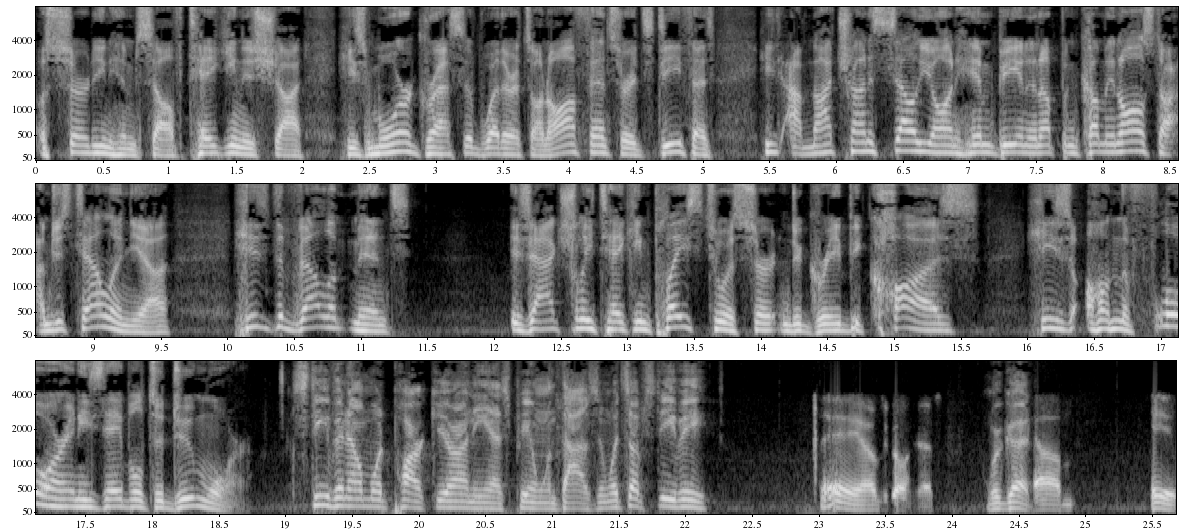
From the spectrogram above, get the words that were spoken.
asserting himself, taking his shot. He's more aggressive, whether it's on offense or it's defense. He, I'm not trying to sell you on him being an up and coming all star. I'm just telling you, his development is actually taking place to a certain degree because he's on the floor and he's able to do more. Stephen Elmwood Park, you're on ESPN 1000. What's up, Stevie? Hey, how's it going, guys? We're good. Um, hey,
